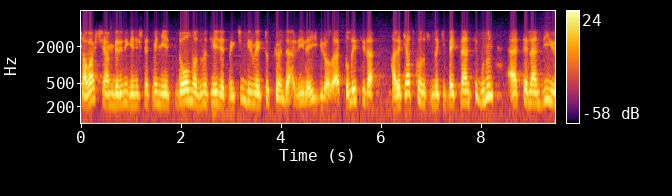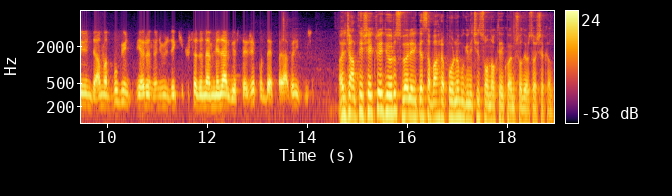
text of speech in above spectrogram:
savaş çemberini genişletme niyetinde olmadığını teyit etmek için bir mektup gönderdiğiyle ilgili olarak. Dolayısıyla harekat konusundaki beklenti bunun ertelendiği yönünde ama bugün yarın önümüzdeki kısa dönem neler gösterecek bunu da hep beraber izleyeceğiz. Alican teşekkür ediyoruz. Böylelikle sabah raporuna bugün için son noktayı koymuş oluyoruz. Hoşçakalın.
